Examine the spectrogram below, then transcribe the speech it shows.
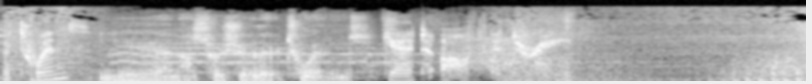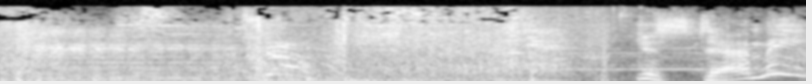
The twins? Yeah, not so sure they're twins. Get off the train. You stab me?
